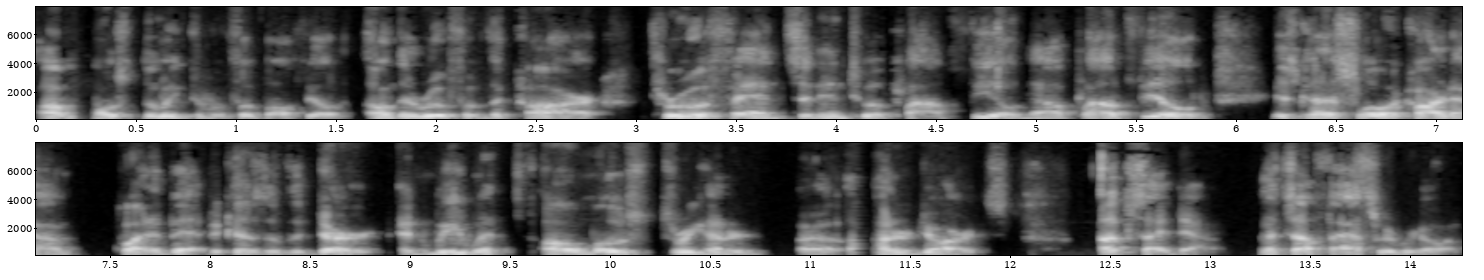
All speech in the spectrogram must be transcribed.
almost the length of a football field on the roof of the car through a fence and into a plowed field. Now, a plowed field is going to slow a car down quite a bit because of the dirt, and we went almost 300 uh, 100 yards upside down. That's how fast we were going.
